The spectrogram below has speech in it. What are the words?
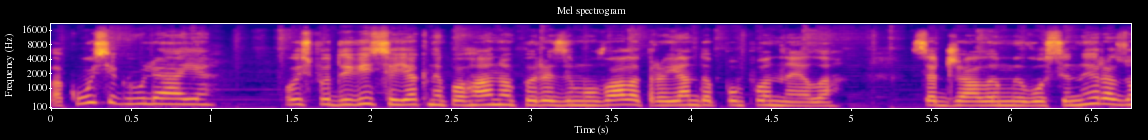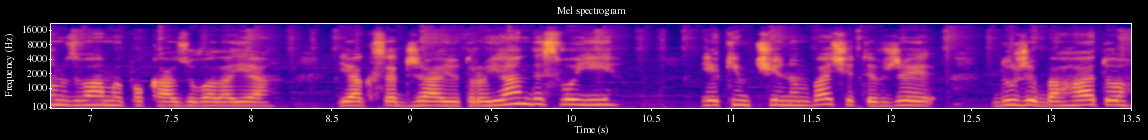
Лакусік гуляє. Ось подивіться, як непогано перезимувала троянда помпонела. Саджали ми восени разом з вами, показувала я, як саджаю троянди свої. Яким чином, бачите, вже дуже багато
